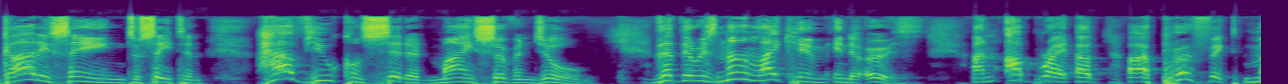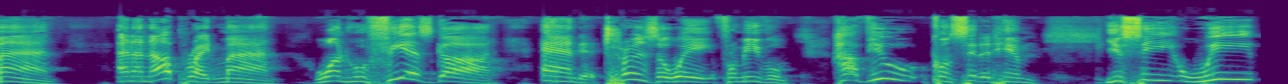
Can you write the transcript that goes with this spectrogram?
God is saying to Satan, have you considered my servant Job? That there is none like him in the earth. An upright, a, a perfect man and an upright man. One who fears God and turns away from evil. Have you considered him? You see, we,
